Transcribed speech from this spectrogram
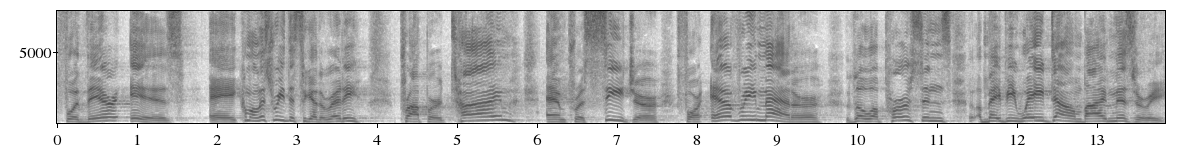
For there is a, come on, let's read this together. Ready? Proper time and procedure for every matter, though a person's uh, may be weighed down by misery.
